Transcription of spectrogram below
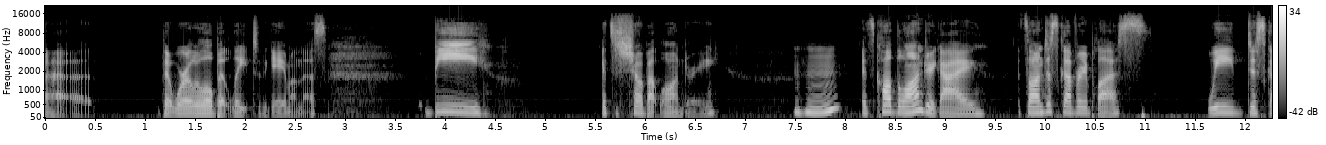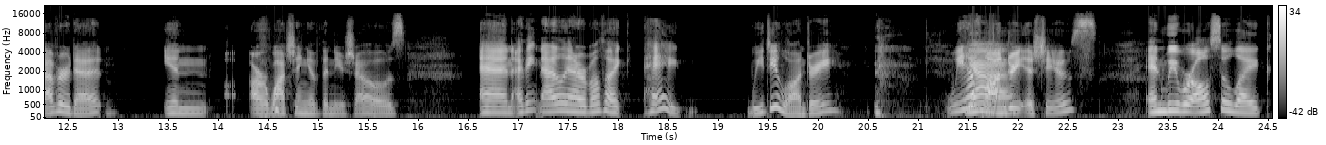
uh, that we're a little bit late to the game on this. B, it's a show about laundry. Mm-hmm. It's called The Laundry Guy. It's on Discovery Plus. We discovered it in our watching of the new shows. And I think Natalie and I were both like, hey, we do laundry. we have Yeah. laundry issues. And we were also like,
